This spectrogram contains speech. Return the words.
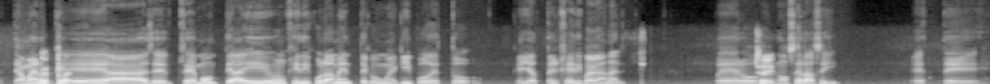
Este, a menos que ah, se, se monte ahí ridículamente con un equipo de estos que ya estén ready para ganar. Pero Sí. no ser así, este,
